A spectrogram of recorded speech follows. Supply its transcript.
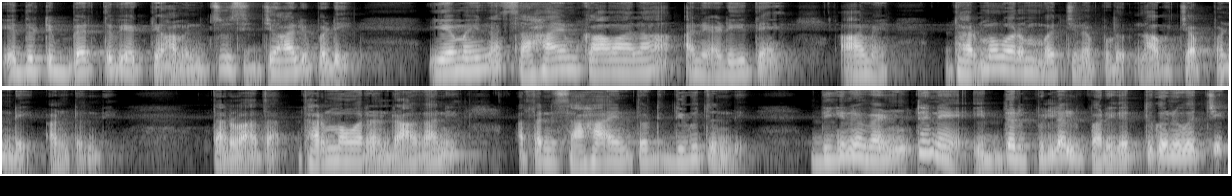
ఎదుటి బెర్త్ వ్యక్తి ఆమెను చూసి జాలిపడి ఏమైనా సహాయం కావాలా? అని అడిగితే ఆమె ధర్మవరం వచ్చినప్పుడు నాకు చెప్పండి అంటుంది. తర్వాత ధర్మవరం రాగానే అతని సహాయంతో దిగుతుంది. దిగిన వెంటనే ఇద్దరు పిల్లలు పరిగెత్తుకొని వచ్చి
